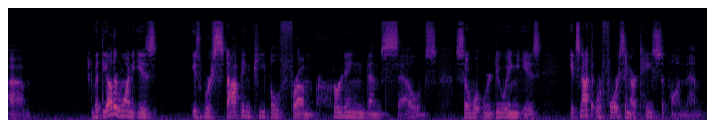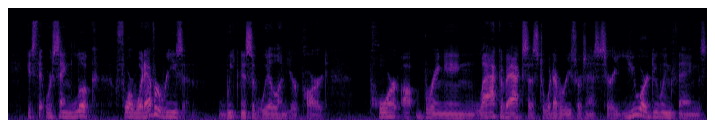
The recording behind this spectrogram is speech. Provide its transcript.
Um, but the other one is is we're stopping people from hurting themselves. So what we're doing is it's not that we're forcing our tastes upon them. It's that we're saying, look, for whatever reason, weakness of will on your part, poor upbringing, lack of access to whatever resource necessary, you are doing things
